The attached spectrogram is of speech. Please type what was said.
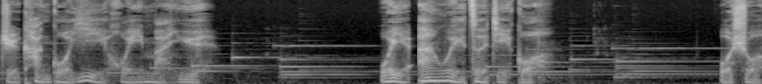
只看过一回满月，我也安慰自己过。我说，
